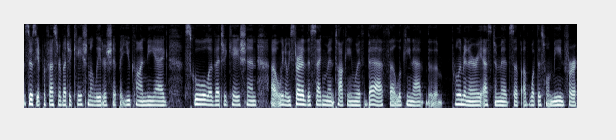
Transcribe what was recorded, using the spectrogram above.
Associate Professor of Educational Leadership at UConn Neag School of Education. Uh, we know we started this segment talking with Beth, uh, looking at the preliminary estimates of, of what this will mean for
